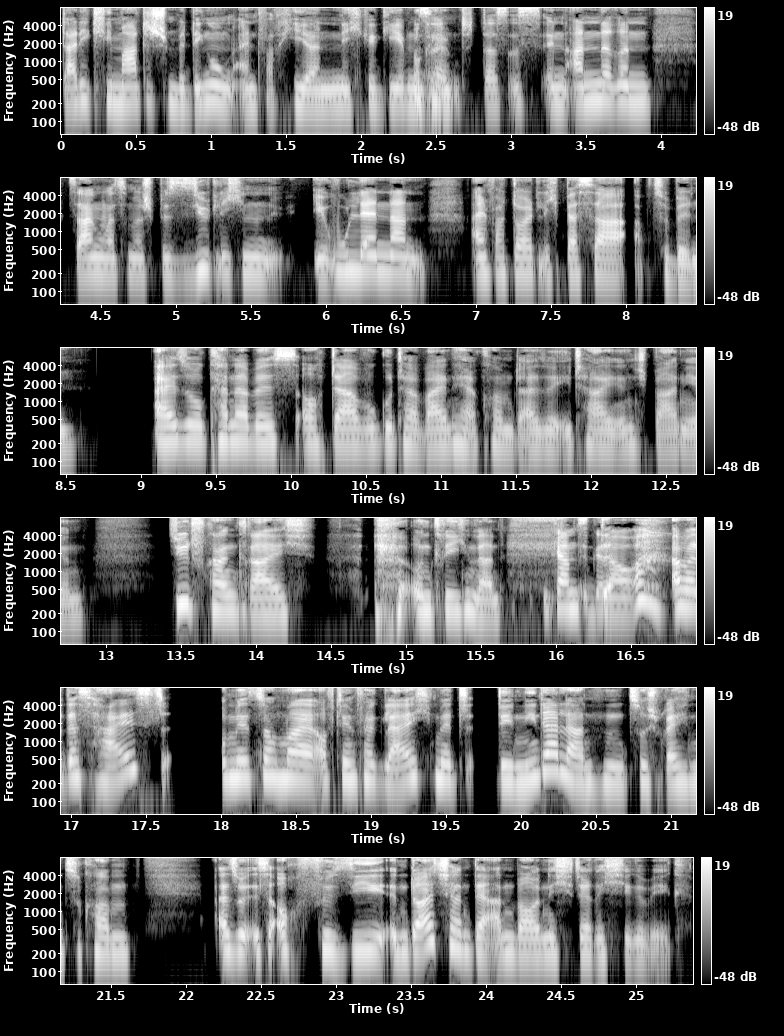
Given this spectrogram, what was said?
da die klimatischen Bedingungen einfach hier nicht gegeben okay. sind. Das ist in anderen, sagen wir zum Beispiel südlichen EU-Ländern, einfach deutlich besser abzubilden. Also Cannabis auch da, wo guter Wein herkommt, also Italien, Spanien, Südfrankreich und Griechenland. Ganz genau. Aber das heißt, um jetzt nochmal auf den Vergleich mit den Niederlanden zu sprechen zu kommen, also ist auch für Sie in Deutschland der Anbau nicht der richtige Weg.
